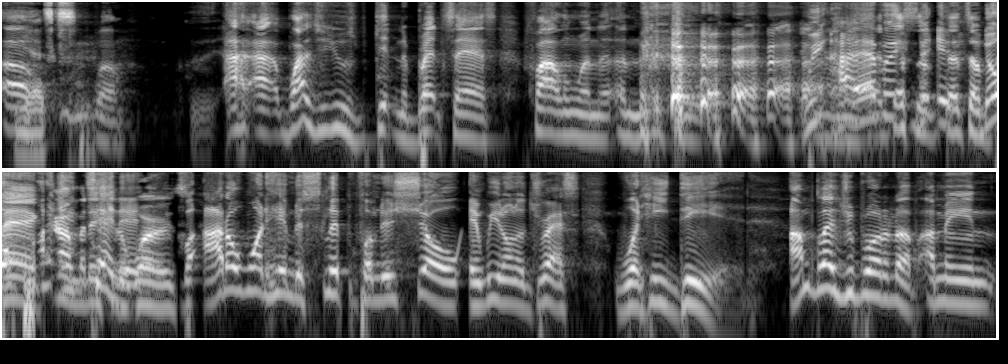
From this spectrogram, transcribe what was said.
Oh, Yes. Well, I, I, why did you use getting the Brett's ass following a, a We, however, that's a, it- that's a no bad pun combination intended, of words. But I don't want him to slip from this show and we don't address what he did. I'm glad you brought it up. I mean,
